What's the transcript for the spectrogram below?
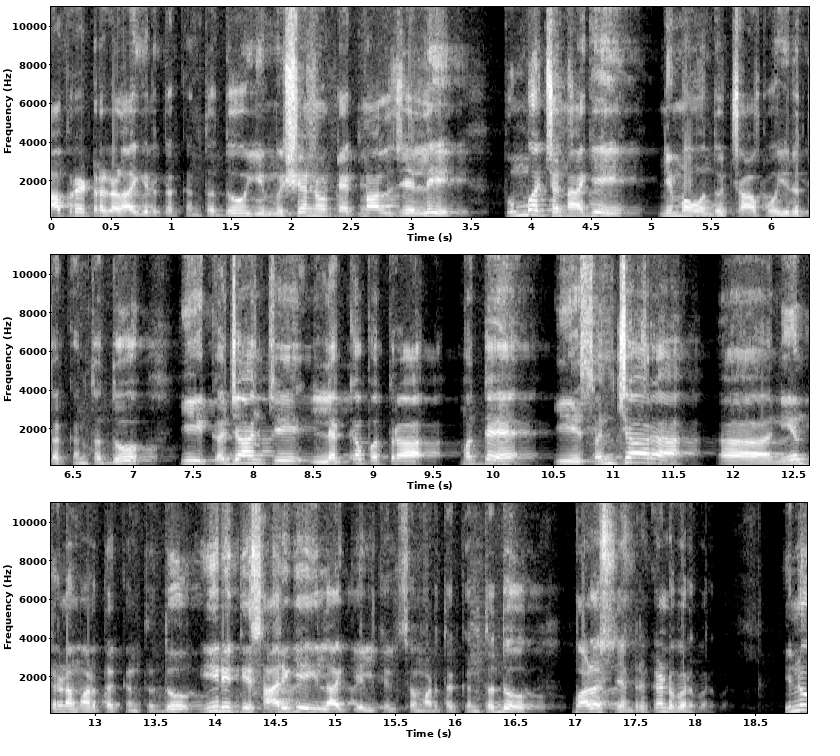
ಆಪರೇಟರ್ಗಳಾಗಿರ್ತಕ್ಕಂಥದ್ದು ಈ ಮಿಷನ್ ಟೆಕ್ನಾಲಜಿಯಲ್ಲಿ ತುಂಬಾ ಚೆನ್ನಾಗಿ ನಿಮ್ಮ ಒಂದು ಚಾಪು ಇರತಕ್ಕಂಥದ್ದು. ಈ ಖಜಾಂಚಿ, ಲೆಕ್ಕಪತ್ರ, ಮತ್ತೆ ಈ ಸಂಚಾರ ನಿಯಂತ್ರಣ ಮಾಡ್ತಕ್ಕಂಥದ್ದು. ಈ ರೀತಿ ಸಾರಿಗೆ ಇಲಾಖೆಯಲ್ಲಿ ಕೆಲಸ ಮಾಡ್ತಕ್ಕಂಥದ್ದು ಬಹಳಷ್ಟು ಜನರು ಕಂಡು ಬರುತ್ತೆ. ಇನ್ನು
